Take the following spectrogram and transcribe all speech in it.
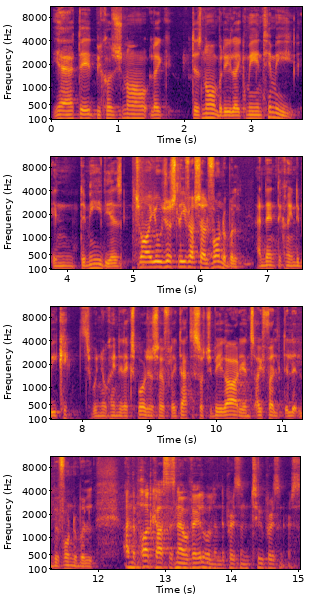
Yeah, it did because you know, like there's nobody like me and Timmy in the media. You know, you just leave yourself vulnerable, and then to kind of be kicked when you kind of expose yourself like that to such a big audience, I felt a little bit vulnerable. And the podcast is now available in the prison to prisoners.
